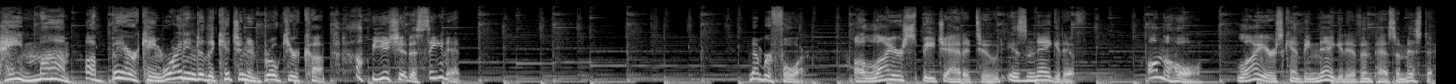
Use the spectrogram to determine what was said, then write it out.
Hey, Mom, a bear came right into the kitchen and broke your cup. Oh, you should have seen it. Number 4. A liar's speech attitude is negative. On the whole, liars can be negative and pessimistic.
